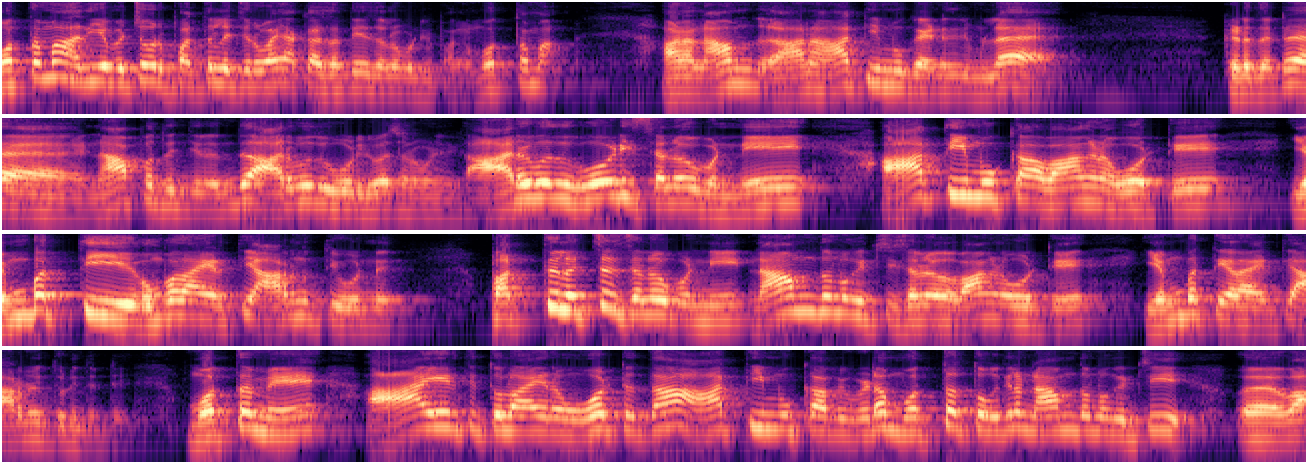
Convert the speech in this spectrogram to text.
மொத்தமாக அதிகபட்சம் ஒரு பத்து லட்ச ரூபாய் அக்கா சத்தியம் செலவு பண்ணியிருப்பாங்க மொத்தமாக ஆனால் நாம் ஆனால் அதிமுக என்ன தெரியுமில்ல? கிட்டத்தட்ட நாற்பத்தஞ்சிலேருந்து அறுபது கோடி ரூபாய் செலவு பண்ணியிருக்கு. அறுபது கோடி செலவு பண்ணி அதிமுக வாங்கின ஓட்டு எண்பத்தி ஒன்பதாயிரத்தி அறநூற்றி ஒன்று பத்து லட்சம் செலவு பண்ணி நாம் தமிழ் கட்சி செலவு வாங்கின ஓட்டு எண்பத்தி ஏழாயிரத்தி அறநூற்றி தொண்ணூத்தெட்டு. மொத்தமே ஆயிரத்தி தொள்ளாயிரம் ஓட்டு தான் அதிமுகவை விட மொத்த தொகுதியில் நாம் தமிழ் கட்சி வா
